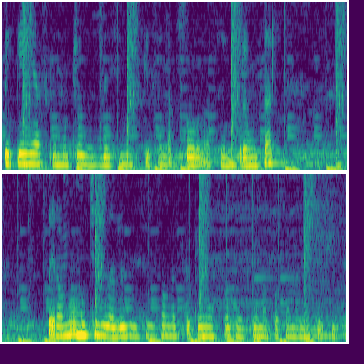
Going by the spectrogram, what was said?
pequeñas que muchos decimos que son absurdas en preguntar. Pero no muchas de las veces son las pequeñas cosas que una persona necesita.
